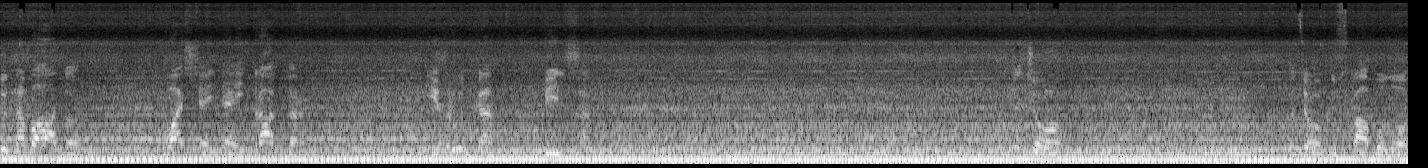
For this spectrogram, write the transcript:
Тут набагато важче йде і трактор, і грудка більша. Нічого. До цього куска було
